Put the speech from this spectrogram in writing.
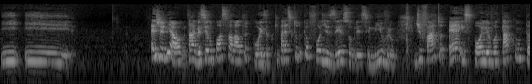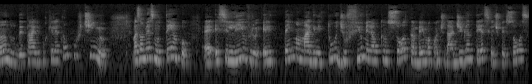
E, e é genial, sabe? Assim, eu não posso falar outra coisa, porque parece que tudo que eu for dizer sobre esse livro, de fato é spoiler. Eu vou estar tá contando o detalhe porque ele é tão curtinho, mas ao mesmo tempo é, esse livro ele tem uma magnitude, o filme ele alcançou também uma quantidade gigantesca de pessoas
